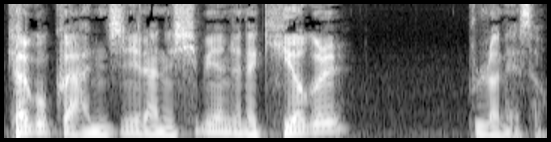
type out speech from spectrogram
결국 그 안진이라는 12년 전의 기억을 불러내서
